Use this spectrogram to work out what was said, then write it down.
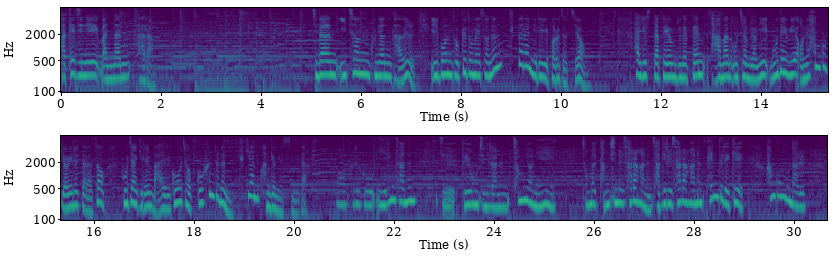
박혜진이 만난 사람. 지난 2009년 가을 일본 도쿄돔에서는 특별한 일이 벌어졌죠. 한류 스타 배용준의 팬 4만 5천 명이 무대 위에 어느 한국 여인을 따라서 보자기를 말고 접고 흔드는 특이한 광경이었습니다. 어, 그리고 이 행사는 이제 배용준이라는 청년이 정말 당신을 사랑하는, 자기를 사랑하는 팬들에게 한국 문화를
